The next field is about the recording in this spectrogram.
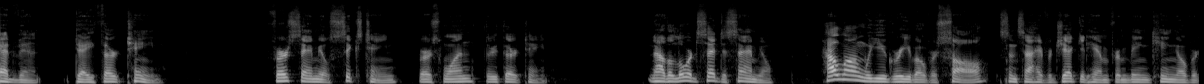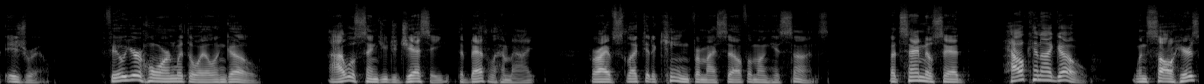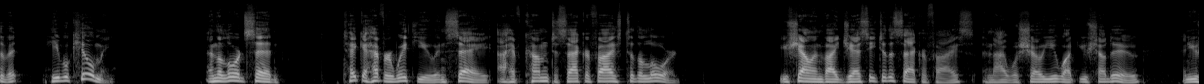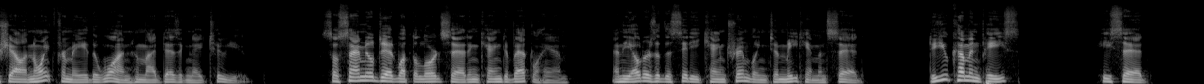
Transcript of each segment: Advent, Day 13. 1 Samuel 16, verse 1 through 13. Now the Lord said to Samuel, How long will you grieve over Saul, since I have rejected him from being king over Israel? Fill your horn with oil and go. I will send you to Jesse the Bethlehemite, for I have selected a king for myself among his sons. But Samuel said, How can I go? When Saul hears of it, he will kill me. And the Lord said, Take a heifer with you, and say, I have come to sacrifice to the Lord. You shall invite Jesse to the sacrifice, and I will show you what you shall do, and you shall anoint for me the one whom I designate to you. So Samuel did what the Lord said, and came to Bethlehem. And the elders of the city came trembling to meet him, and said, Do you come in peace? He said,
